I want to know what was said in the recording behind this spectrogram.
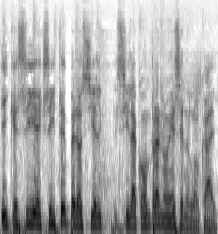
y que sí existe, pero si el, si la compra no es en el local.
